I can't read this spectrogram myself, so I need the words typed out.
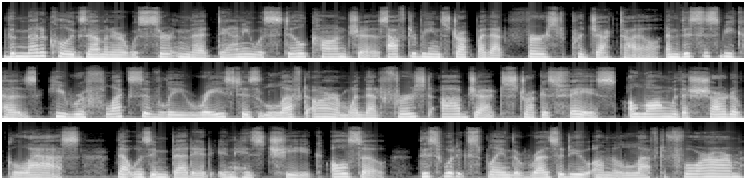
The medical examiner was certain that Danny was still conscious after being struck by that first projectile, and this is because he reflexively raised his left arm when that first object struck his face, along with a shard of glass that was embedded in his cheek. Also, this would explain the residue on the left forearm,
